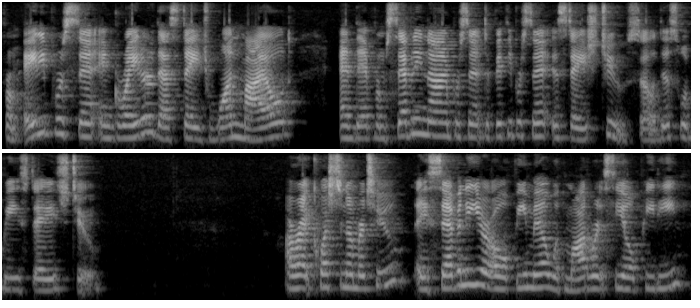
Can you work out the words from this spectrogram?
from 80% and greater, that's stage one, mild. And then from 79% to 50% is stage two. So this will be stage two. All right, question number two. A 70 year old female with moderate COPD,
